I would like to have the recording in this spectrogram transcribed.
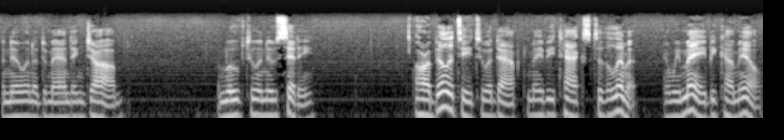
a new and a demanding job, a move to a new city, our ability to adapt may be taxed to the limit, and we may become ill.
